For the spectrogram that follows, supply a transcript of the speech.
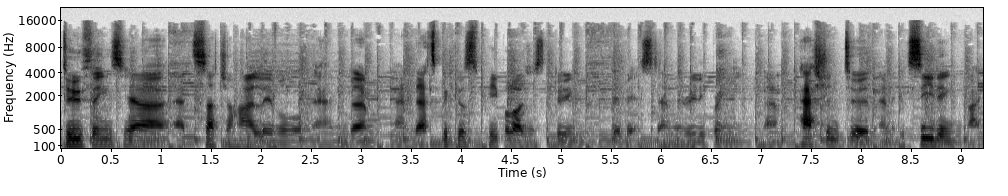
do things here at such a high level and, um, and that's because people are just doing their best and they're really bringing um, passion to it and exceeding like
